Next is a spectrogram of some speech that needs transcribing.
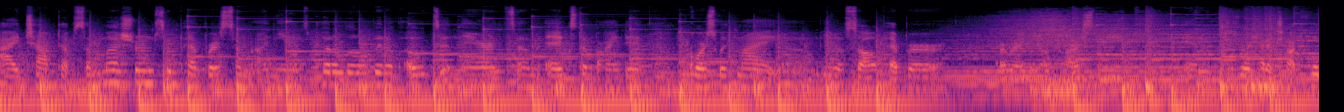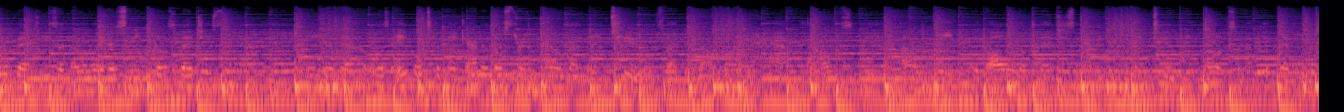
I chopped up some mushrooms, some peppers, some onions, put a little bit of oats in there and some eggs to bind it. Of course with my, um, you know, salt, pepper, oregano, parsley, really had a chock full of veggies, another way to sneak those veggies. And uh, was able to make out of those three pounds, I made two. So I did about one and a half pounds of meat with all of those veggies and everything to make two meatloaves. And I put them in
